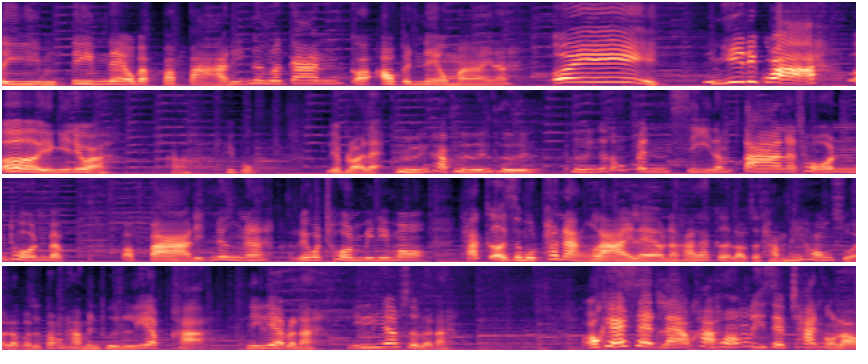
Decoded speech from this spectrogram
ตีมตีมแนวแบบป่าๆนิดนึงละกัน ก็เอาเป็นแนวไม้นะเอ้ย อย่างนี้ดีกว่า เออ อย่างนี้ดีกว่าอะพี่ปุ๊กเรียบร้อยแล้วพื้นค่ะพื้นพื้น พื้นก็ต้องเป็นสีน้ำตาลนะโทนโทนแบบป่าๆนิดนึงนะ เรียกว่าโทนมินิมอล ถ้าเกิดสมมติผนังลายแล้วนะคะ ถ้าเกิดเราจะทำให้ห้องสวยเราก็จะต้องทำเป็นพื้นเรียบค่ะ นี่เรียบแล้วนะ นี่เรียบสุดแล้วนะ โอเค เสร็จแล้วค่ะห้องรีเซพชันของเรา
